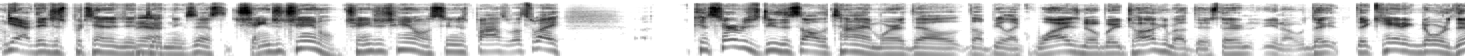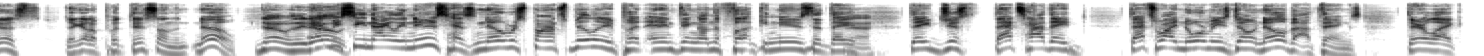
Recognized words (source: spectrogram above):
yeah they just pretended it Yeah. didn't exist change the channel change the channel as soon as possible that's why uh, conservatives do this all the time where they'll they'll be like why is nobody talking about this they're you know they they can't ignore this they got to put this on the no No, they don't. NBC Nightly News has no responsibility to put anything on the fucking news that they Yeah. they just that's how they that's why normies don't know about things. They're like,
